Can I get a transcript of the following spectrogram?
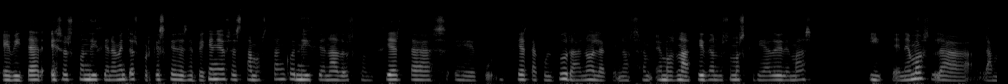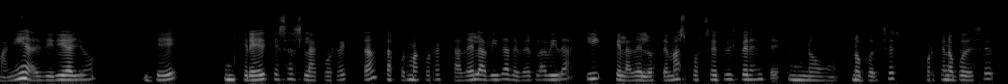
evitar esos condicionamientos porque es que desde pequeños estamos tan condicionados con ciertas, eh, cierta cultura ¿no? en la que nos hemos nacido, nos hemos criado y demás, y tenemos la, la manía, diría yo, de creer que esa es la correcta, la forma correcta de la vida, de ver la vida, y que la de los demás, por ser diferente, no, no puede ser. ¿Por qué no puede ser?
